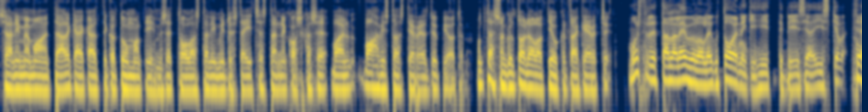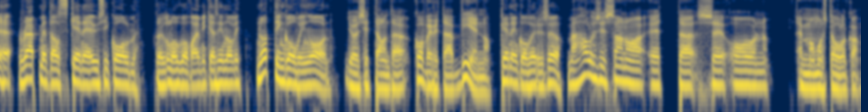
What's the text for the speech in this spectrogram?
Sehän nimenomaan, että älkää käyttäkö tummat ihmiset tuollaista nimitystä itsestänne, koska se vain vahvistaa stereotypioita. Mutta tässä on kyllä todella tiukka tämä kertsi. Muistelin, että tällä levyllä oli joku toinenkin hittibiisi ja iskevä. Rap Metal Skene 93, toi logo vai mikä siinä oli? Nothing Going On. Joo, sitten on tämä coveri, tämä Vienna. Kenen coveri se on? Mä haluaisin sanoa, että se on, en mä muista ulkoa.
